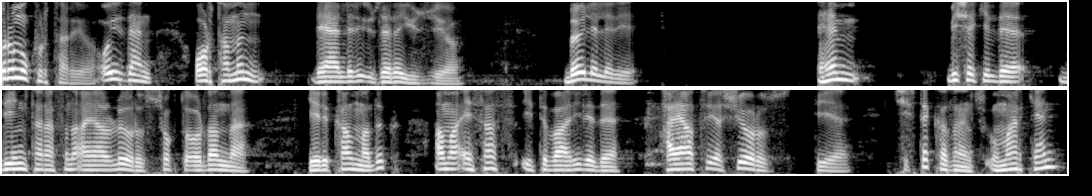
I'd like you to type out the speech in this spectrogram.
Durumu kurtarıyor. O yüzden ortamın değerleri üzere yüzüyor. Böyleleri hem bir şekilde din tarafını ayarlıyoruz. Çok da oradan da geri kalmadık. Ama esas itibariyle de hayatı yaşıyoruz diye çifte kazanç umarken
